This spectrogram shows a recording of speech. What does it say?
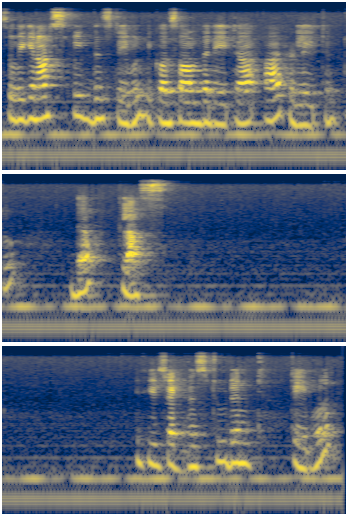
So we cannot split this table because all the data are related to the class. If you check the student table,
